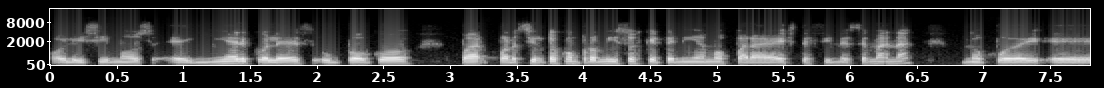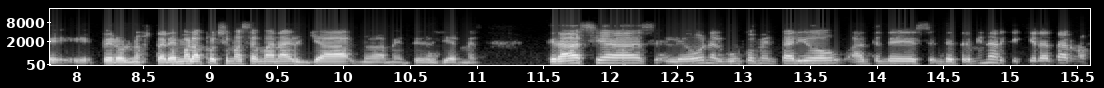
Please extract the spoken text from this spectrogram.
hoy lo hicimos el miércoles, un poco por, ciertos compromisos que teníamos para este fin de semana, no puede, eh, pero nos estaremos la próxima semana ya nuevamente el viernes. Gracias, León. ¿Algún comentario antes de, terminar que quiera darnos,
